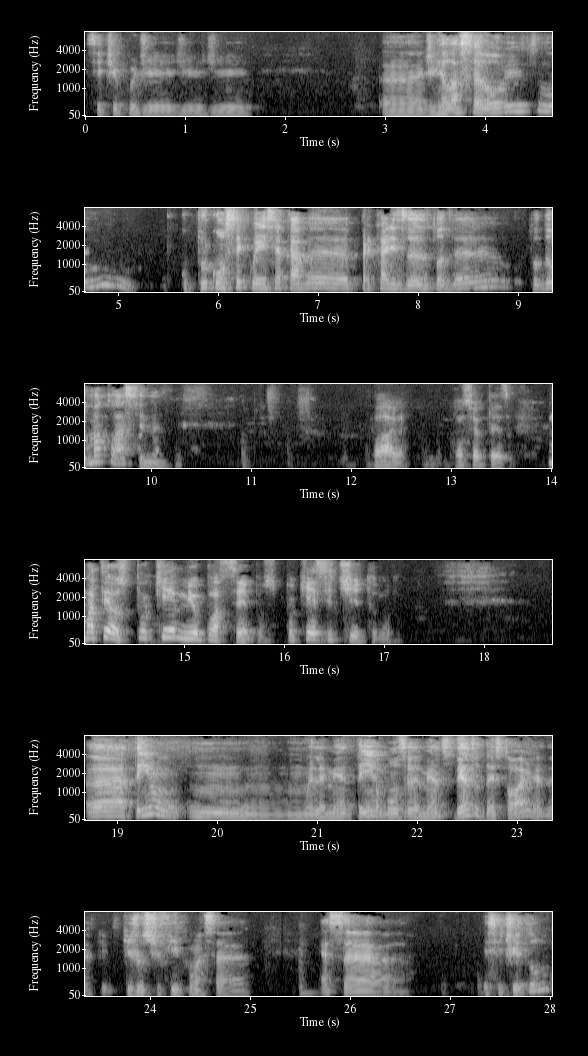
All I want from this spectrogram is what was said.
esse tipo de, de, de uh, de relação e tu, por consequência, acaba precarizando toda, toda uma classe, né? Claro, com certeza. Matheus, por que mil placebos? Por que esse título? Uh, tem um, um, um, elemento, tem alguns elementos dentro da história né, que, que, justificam essa, essa, esse título.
